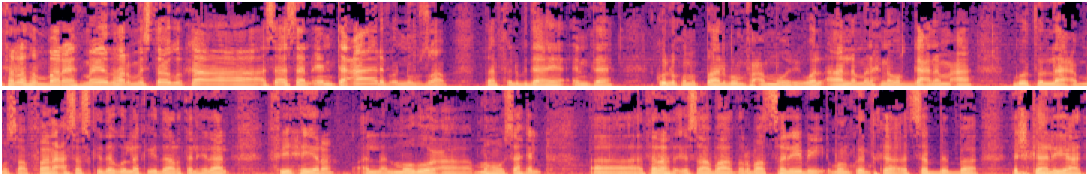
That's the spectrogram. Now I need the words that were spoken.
ثلاث مباريات ما يظهر مستوى يقول أساسا أنت عارف إنه مصاب. طيب في البداية أنت كلكم تطالبون في عموري. والآن لما إحنا وقعنا معاه قلت اللاعب مصاب. فأنا على أساس كذا أقول لك إدارة الهلال في حيرة. الموضوع ما هو سهل. آه ثلاث إصابات. رباط صليبي ممكن تسبب إشكاليات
